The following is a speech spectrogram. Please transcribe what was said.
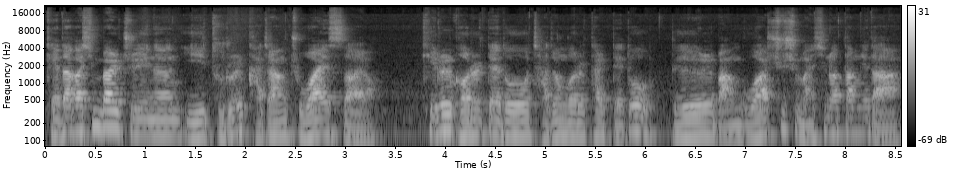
게다가 신발 주인은 이 둘을 가장 좋아했어요. 길을 걸을 때도 자전거를 탈 때도 늘 망고와 슈슈만 신었답니다.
